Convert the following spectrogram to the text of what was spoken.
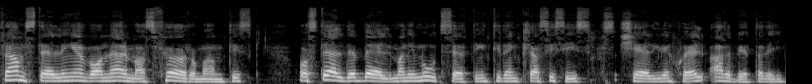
Framställningen var närmast förromantisk och ställde Bellman i motsättning till den klassicism Källgren själv arbetade i.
